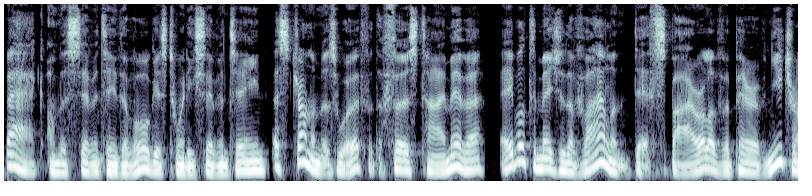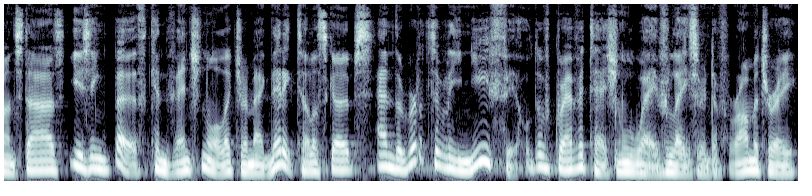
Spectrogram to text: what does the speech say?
Back on the 17th of August 2017, astronomers were, for the first time ever, able to measure the violent death spiral of a pair of neutron stars using both conventional electromagnetic telescopes and the relatively new field of gravitational wave laser interferometry.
